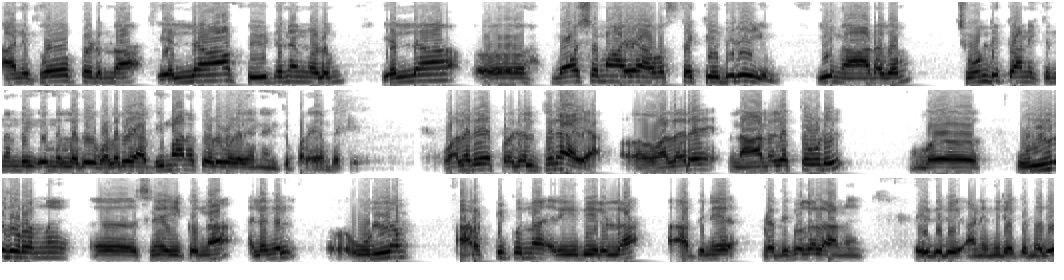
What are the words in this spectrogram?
അനുഭവപ്പെടുന്ന എല്ലാ പീഡനങ്ങളും എല്ലാ മോശമായ അവസ്ഥക്കെതിരെയും ഈ നാടകം ചൂണ്ടിക്കാണിക്കുന്നുണ്ട് എന്നുള്ളത് വളരെ അഭിമാനത്തോടു കൂടെ തന്നെ എനിക്ക് പറയാൻ പറ്റും. വളരെ പ്രഗത്ഭരായ വളരെ നാടകത്തോട് ഉള്ളു തുറന്ന് സ്നേഹിക്കുന്ന അല്ലെങ്കിൽ ഉള്ളം അർപ്പിക്കുന്ന രീതിയിലുള്ള അഭിനയ പ്രതിഭകളാണ് ഇതിൽ അണിനിരക്കുന്നത്.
